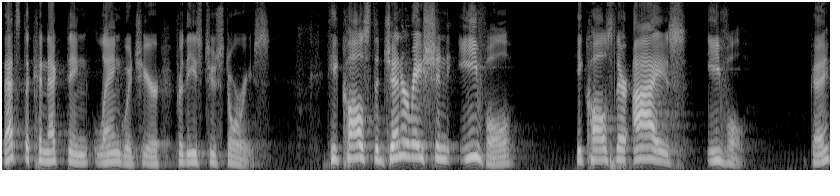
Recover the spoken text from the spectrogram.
that's the connecting language here for these two stories. He calls the generation evil, he calls their eyes evil. Okay?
